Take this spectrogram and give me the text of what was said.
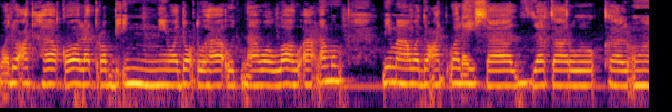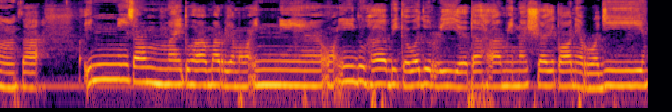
wadu'atha qalat rabbi inni wadu'tuha utna wallahu a'lamu bima wadu'at walaysa zakaru kal untha inni samaituha Maryam wa inni u'iduha bika wa dzurriyyataha minasyaitonir rajim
